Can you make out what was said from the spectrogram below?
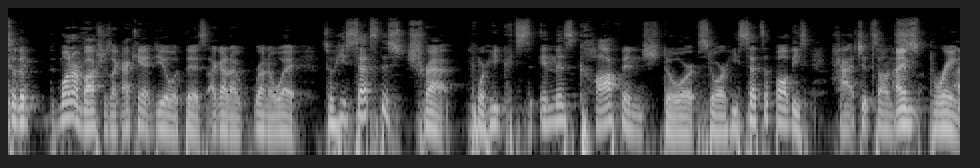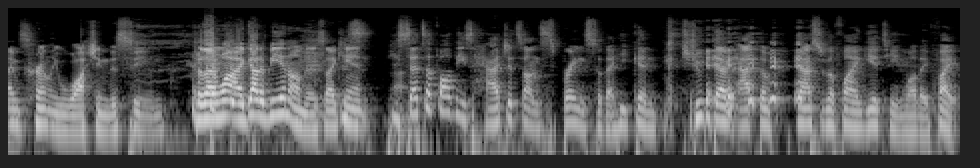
so the one arm boxer's like, I can't deal with this. I gotta run away. So he sets this trap where he in this coffin store store he sets up all these hatchets on I'm springs. I'm currently watching this scene because I want. I got to be in on this. I can't. He sets up all these hatchets on springs so that he can shoot them at the Master of the Flying Guillotine while they fight.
